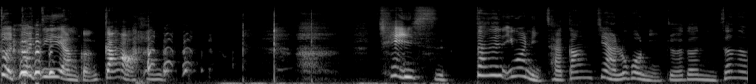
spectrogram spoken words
对，最，低两个人刚好三个，气死！但是因为你才刚进来，如果你觉得你真的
